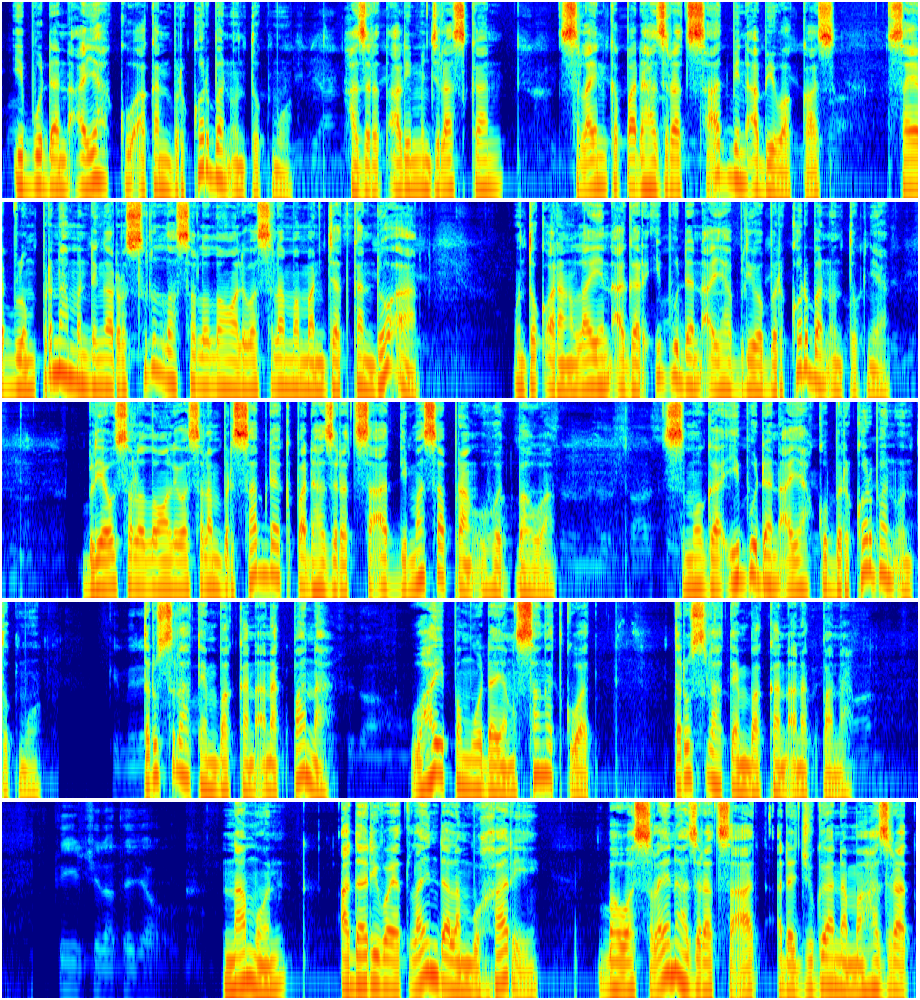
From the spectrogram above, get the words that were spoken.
Ibu dan ayahku akan berkorban untukmu. Hazrat Ali menjelaskan, selain kepada Hazrat Sa'ad bin Abi Waqqas, saya belum pernah mendengar Rasulullah Shallallahu Alaihi Wasallam memanjatkan doa untuk orang lain agar ibu dan ayah beliau berkorban untuknya. Beliau Shallallahu Alaihi Wasallam bersabda kepada Hazrat Saad di masa perang Uhud bahwa, Semoga ibu dan ayahku berkorban untukmu. Teruslah tembakan anak panah, wahai pemuda yang sangat kuat. Teruslah tembakan anak panah. Namun, ada riwayat lain dalam Bukhari bahwa selain Hazrat Sa'ad ada juga nama Hazrat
